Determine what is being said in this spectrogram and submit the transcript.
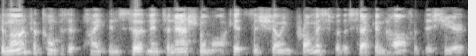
Demand for composite pipe in certain international markets is showing promise for the second half of this year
